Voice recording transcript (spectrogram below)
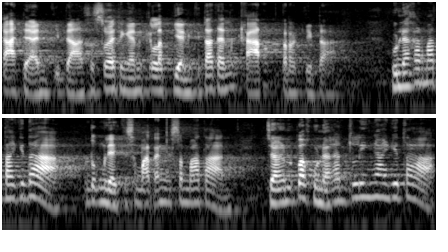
keadaan kita, sesuai dengan kelebihan kita dan karakter kita. Gunakan mata kita untuk melihat kesempatan-kesempatan. Jangan lupa gunakan telinga kita.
